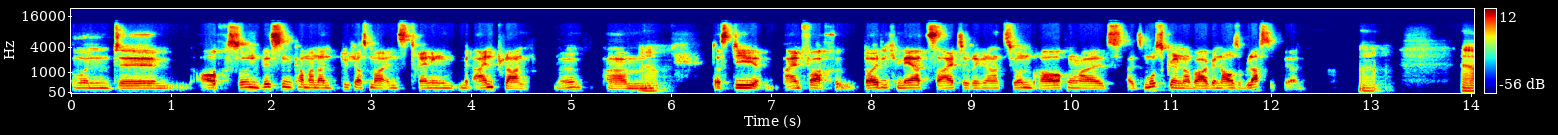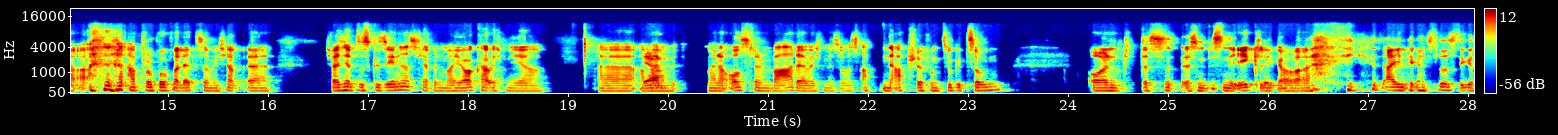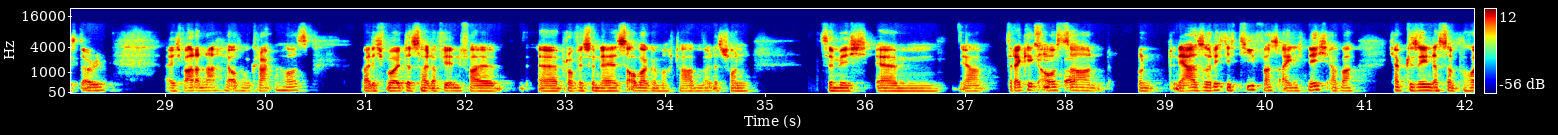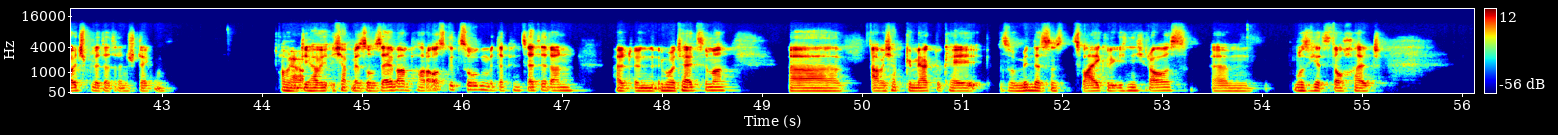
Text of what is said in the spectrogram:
Und äh, auch so ein Wissen kann man dann durchaus mal ins Training mit einplanen. Ne? Ähm, ja. Dass die einfach deutlich mehr Zeit zur Regeneration brauchen als, als Muskeln, aber genauso belastet werden. Ja, ja apropos Verletzung, ich habe, äh, ich weiß nicht, ob du es gesehen hast, ich habe in Mallorca, habe ich mir ja, äh, ja. meinem meiner äußeren Wade habe ich mir sowas ab, eine Abschürfung zugezogen. Und das ist ein bisschen eklig, aber ist eigentlich eine ganz lustige Story. Ich war danach ja auch im Krankenhaus, weil ich wollte das halt auf jeden Fall äh, professionell sauber gemacht haben, weil das schon ziemlich ähm, ja, dreckig tief aussah und, und, ja, so richtig tief war es eigentlich nicht, aber ich habe gesehen, dass da ein paar Holzsplitter drin stecken. Und ja. die habe ich, ich habe mir so selber ein paar rausgezogen mit der Pinzette dann halt in, im Hotelzimmer. Äh, aber ich habe gemerkt, okay, so mindestens zwei kriege ich nicht raus. Ähm, muss ich jetzt doch halt,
